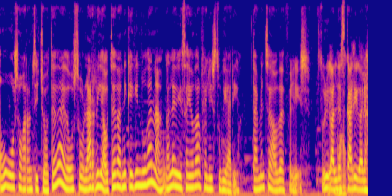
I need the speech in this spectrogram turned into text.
oh, oso garrantzitsu ote da, edo oso larria ote da nik egin dudana, galde diezaio da Feliz Zubiari. Eta hemen gaude Feliz. Zuri galdezkari gara.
